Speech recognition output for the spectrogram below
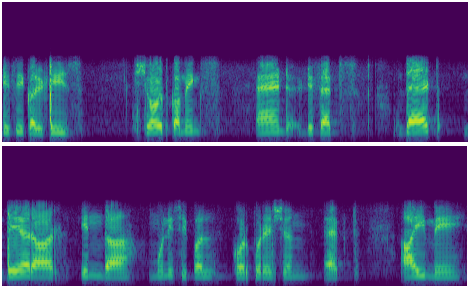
difficulties, shortcomings and defects that there are in the Municipal Corporation Act. I may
